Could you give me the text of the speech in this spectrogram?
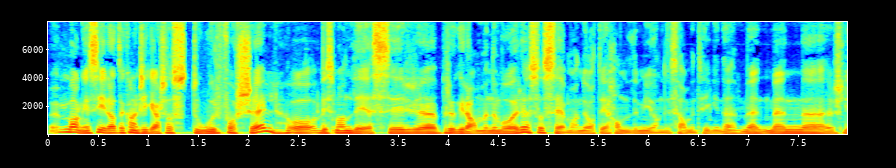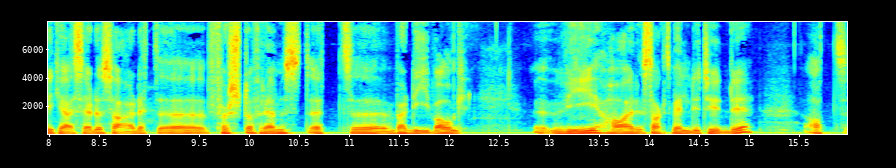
Mange sier at det kanskje ikke er så stor forskjell. og Hvis man leser eh, programmene våre, så ser man jo at de handler mye om de samme tingene. Men, men eh, slik jeg ser det, så er dette først og fremst et eh, verdivalg. Vi har sagt veldig tydelig at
